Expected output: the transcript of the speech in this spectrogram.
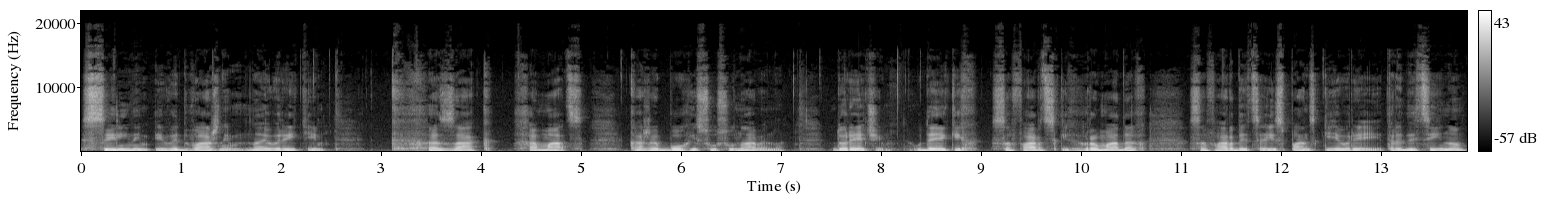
сильним і відважним на івриті Кхазак Хамац, каже Бог Ісусу Навину. До речі, у деяких сафардських громадах сафарди це іспанські євреї, традиційно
